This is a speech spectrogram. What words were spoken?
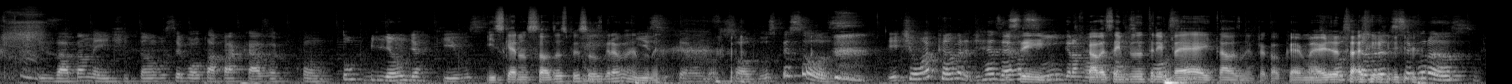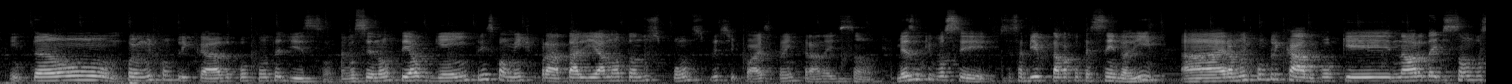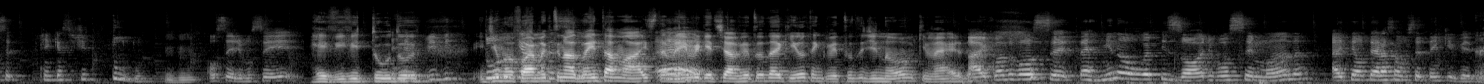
Exatamente. Então você voltar pra casa com um turbilhão de arquivos. Isso que eram só duas pessoas gravando, Isso né? que eram só duas pessoas. E tinha uma câmera de reserva Sim, assim, gravando. ficava sempre se no fosse- tripé e tal, né? Pra qualquer merda tá câmera de ali. segurança. Então, foi muito complicado por conta disso. Você não ter alguém, principalmente pra estar ali anotando os pontos principais pra entrar na edição. Mesmo que você, você sabia o que estava acontecendo ali, ah, era muito complicado, porque na hora da edição você tinha que assistir tudo. Uhum. Ou seja, você Revive tudo revive de tudo uma forma que tu não aconteceu. aguenta mais também, É. porque tu já viu tudo aquilo, tem que ver tudo de novo, que merda. Aí quando você termina o episódio, você manda, aí tem alteração, você tem que ver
